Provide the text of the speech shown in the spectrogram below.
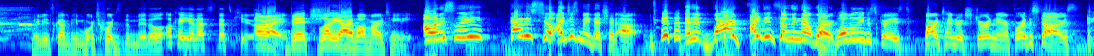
Maybe it's gotta be more towards the middle. Okay, yeah, that's that's cute. All right, bitch, bloody eyeball martini. Honestly, that is so, I just made that shit up. and it worked! I did something that worked. Globally disgraced, bartender extraordinaire for the stars.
